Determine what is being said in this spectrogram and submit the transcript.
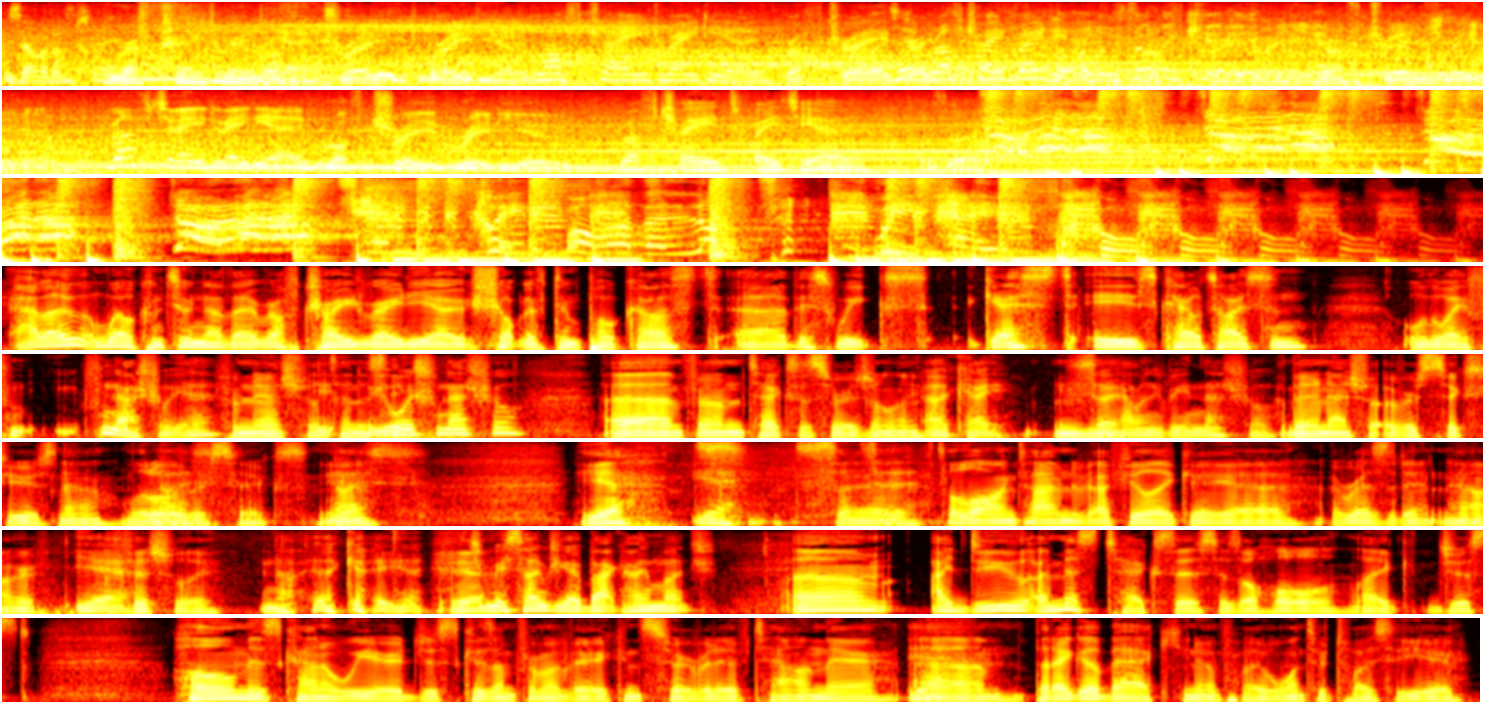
Is that what I'm saying? Rough Trade Radio. Rough Trade Radio. Rough Trade Radio. Rough Trade What is it? Radio. Rough Trade Radio. Rough Trade Radio. Rough Trade Radio. Rough Trade Radio. Rough Trade Radio. Rough Trade Radio. How's that? Hello and welcome to another Rough Trade Radio shoplifting podcast. Uh, this week's guest is Cale Tyson, all the way from from Nashville. Yeah, From Nashville, You- Tennessee. You always from Nashville? Uh, I'm from Texas originally. Okay. Mhm. So how long have you been in Nashville? I've been in Nashville over six years now, a little Nice. over six. Yeah. Nice. Yeah. Yeah. It's, it's, uh, It's a- it's a long time. To, I feel like a uh, a resident now, Yeah. officially. No. Okay. Yeah. Do Yeah. you miss home? Do you go back home much? Um, I do. I miss Texas as a whole. Like, just home is kind of weird, just because I'm from a very conservative town there. Yeah. Um, but I go back, you know, probably once or twice a year.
